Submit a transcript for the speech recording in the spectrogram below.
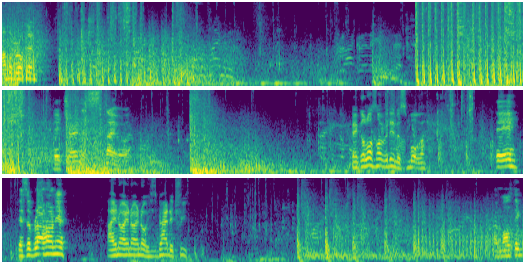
Armor broken. there. Double timing it. They're trying to snipe. ah. Bangalore's not within the smoke. ah. Hey, hey, there's a bloodhound here. I know, I know, I know. He's behind the tree. I'm ulting.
